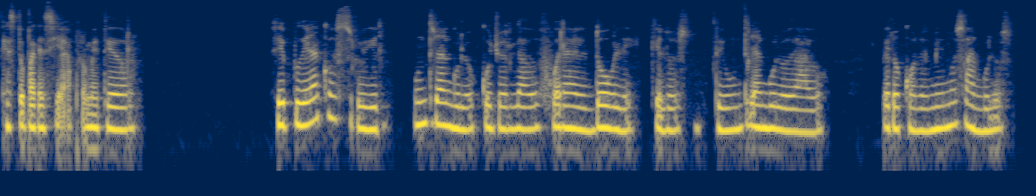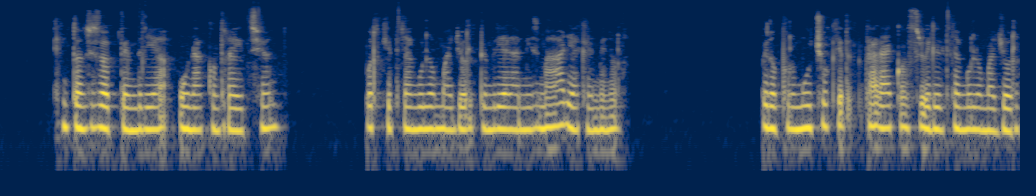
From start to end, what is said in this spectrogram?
Esto parecía prometedor. Si pudiera construir un triángulo cuyos lados fueran el doble que los de un triángulo dado, pero con los mismos ángulos, entonces obtendría una contradicción, porque el triángulo mayor tendría la misma área que el menor. Pero por mucho que tratara de construir el triángulo mayor,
